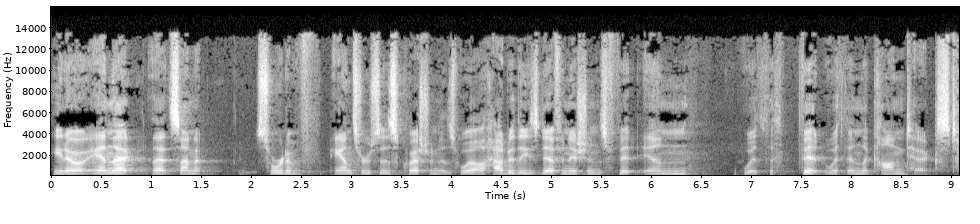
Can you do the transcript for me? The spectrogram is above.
you know, and that, that sort of answers this question as well. How do these definitions fit in with fit within the context?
